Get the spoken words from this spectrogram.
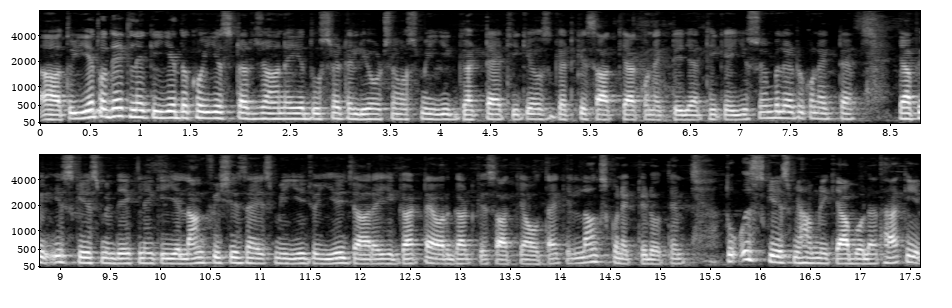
आ, तो ये तो देख लें कि ये देखो ये स्टरजान है ये दूसरे टेलियोट्स हैं उसमें ये गट है ठीक है उस गट के साथ क्या कनेक्टेड है ठीक है ये स्विम ब्लेडर कनेक्ट है। या फिर इस केस में देख लें कि ये लंग फिशेस है, इसमें ये जो ये जा रहा है, ये गट है और गट के साथ क्या होता है कि लंग्स कनेक्टेड होते हैं। तो उस केस में हमने क्या बोला था कि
